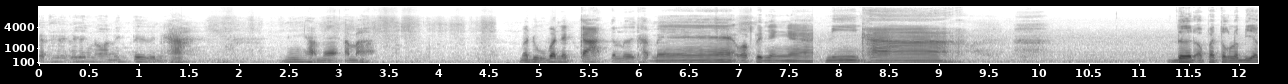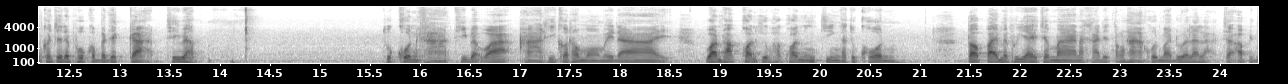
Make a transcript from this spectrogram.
กระเทยก็ยังนอนไม่ตื่นค่ะ นี่ค่ะแม่เอามา มาดูบรรยากาศกันเลยค่ะแม่ ว่าเป็นยังไงนี่ค่ะ เดินออกไปตรงระเบียงก็จะได้พบกับบรรยากาศที่แบบ ทุกคนค่ะที่แบบว่าหาที่กทมไม่ได้ วันพักผ่อนคือพักผ่อนจริงๆค่ะทุกคน ต่อไปแม่ผู้ใหญ่จะมานะคะเดี๋ยวต้องหาคนมาด้วยแล้วล่ะ จะเอาเป็น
